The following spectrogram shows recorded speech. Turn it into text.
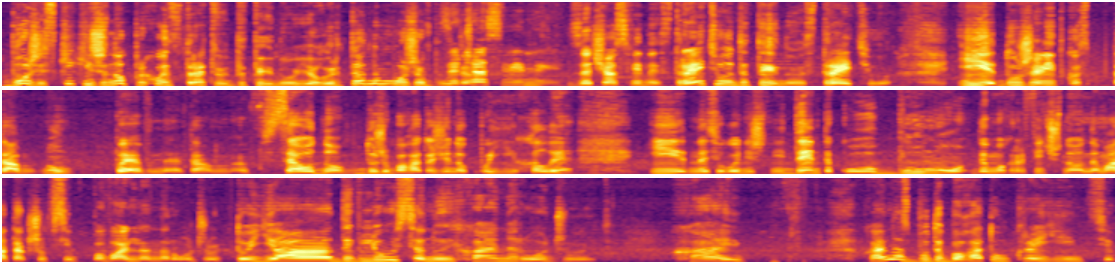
боже, скільки жінок приходять з третьою дитиною? Я говорю, та не може бути За час війни. за час війни з третьою дитиною, з третьою. І дуже рідко там, ну. Певне, там все одно дуже багато жінок поїхали. І на сьогоднішній день такого буму демографічного нема, так що всі повально народжують. То я дивлюся, ну і хай народжують. Хай. Хай нас буде багато українців.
